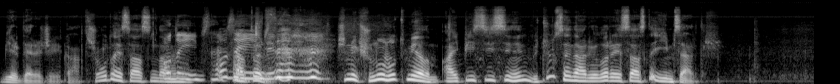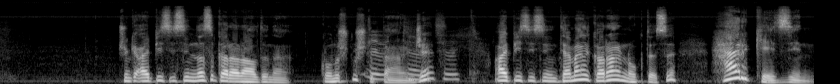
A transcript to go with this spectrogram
bir derecelik artış. O da esasında O da hani- iyimser. O da iyimser. Şimdi şunu unutmayalım. IPCC'nin bütün senaryoları esasında iyimserdir. Çünkü IPCC'nin nasıl karar aldığına konuşmuştuk Evet, daha evet, önce. evet. IPCC'nin temel karar noktası herkesin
